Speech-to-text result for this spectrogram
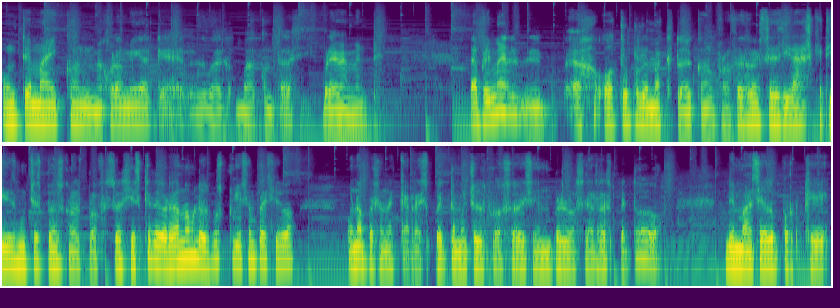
un tema ahí con mejor amiga que les voy a, contar así brevemente. La primera, otro problema que tuve con el profesor, ustedes dirán, es que tienes muchos problemas con los profesores, y es que de verdad no me los busco, yo siempre he sido una persona que respeta mucho a los profesores, siempre los he respetado demasiado porque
